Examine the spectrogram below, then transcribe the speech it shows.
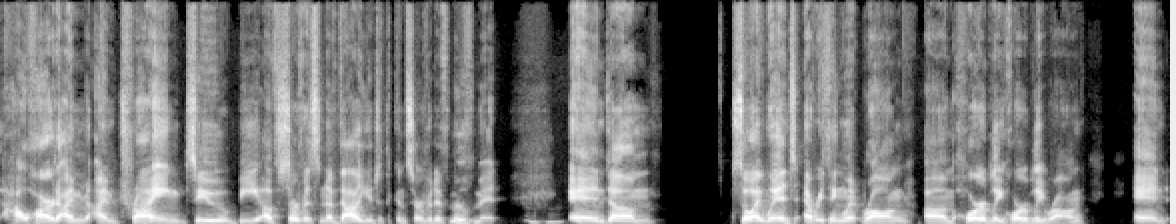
how hard I'm I'm trying to be of service and of value to the conservative movement. Mm-hmm. And um so I went, everything went wrong, um horribly horribly wrong and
